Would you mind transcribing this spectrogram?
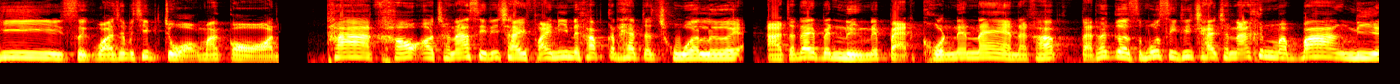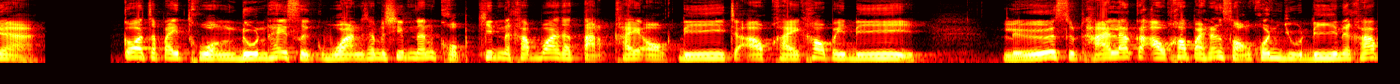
ที่ศึกวันแชมเปี้ยนชิพจั่วออกมาก่อน ถ้าเขาเอาชนะสิทธิชัยไฟล์นี้นะครับก็แทบจะชัวร์เลย อาจจะได้เป็นหนึ่งใน 8 คนแน่ๆนะครับแต่ถ้าเกิดสมมติสิทธิชัยชนะขึ้นมาบ้างเนี่ย ก็จะไปถ่วงดุลให้ศึกวันแชมเปี้ยนชิพนั้นขบคิดนะครับว่าจะตัดใครออกดีจะเอาใครเข้าไปดี หรือสุดท้ายแล้วก็เอาเข้าไปทั้งสองคนอยู่ดีนะครับ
